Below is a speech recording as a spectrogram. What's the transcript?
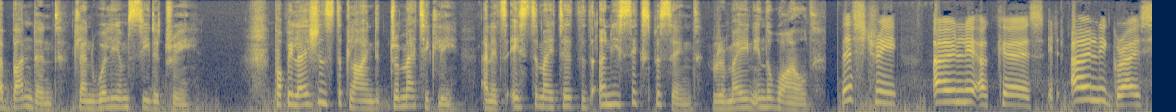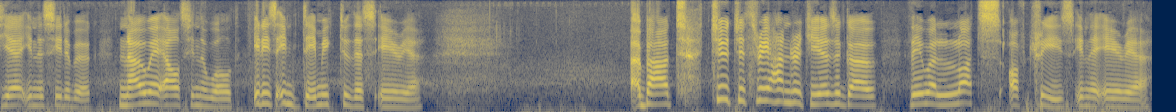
abundant Clanwilliam cedar tree. Populations declined dramatically, and it's estimated that only 6% remain in the wild. This tree only occurs, it only grows here in the Cederberg, nowhere else in the world. It is endemic to this area. About two to three hundred years ago, there were lots of trees in the area.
